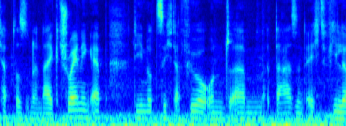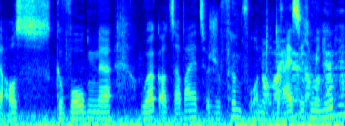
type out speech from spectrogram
Ich habe da so eine Nike Training App, die nutze ich dafür und ähm, da sind echt viele ausgewogene Workouts dabei, zwischen 5 und 30 Minuten.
